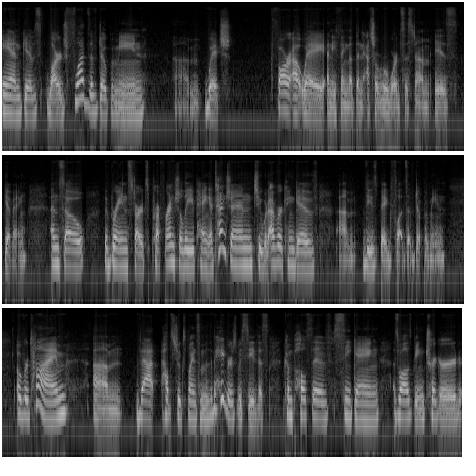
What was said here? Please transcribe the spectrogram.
and gives large floods of dopamine, um, which far outweigh anything that the natural reward system is giving. And so the brain starts preferentially paying attention to whatever can give um, these big floods of dopamine. Over time, um, that helps to explain some of the behaviors we see this compulsive seeking, as well as being triggered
